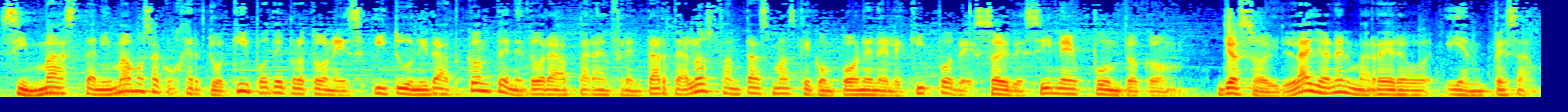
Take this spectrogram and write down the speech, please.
Sin más, te animamos a coger tu equipo de protones y tu unidad contenedora para enfrentarte a los fantasmas que componen el equipo de soydecine.com. Yo soy Lionel Marrero y empezamos.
